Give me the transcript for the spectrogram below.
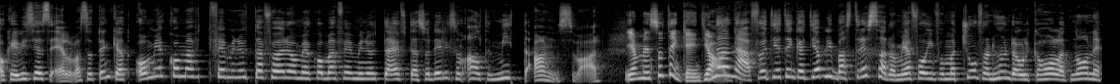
okej, vi ses elva. Så tänker jag att om jag kommer fem minuter före, om jag kommer fem minuter efter, så det är liksom allt mitt ansvar. Ja, men så tänker inte jag. Nej, nej, för att jag tänker att jag blir bara stressad om jag får information från hundra olika håll att någon är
